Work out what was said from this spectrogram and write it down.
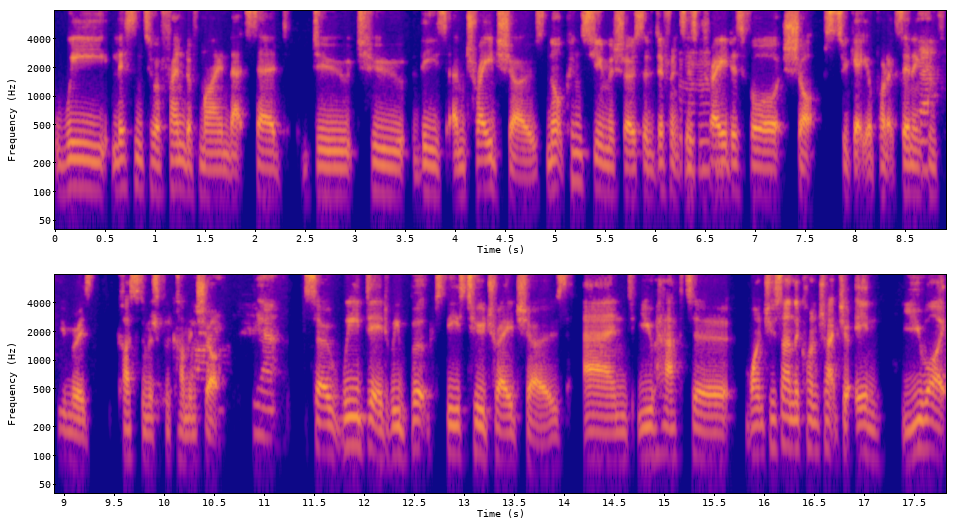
we listened to a friend of mine that said do to these um, trade shows not consumer shows so the difference is Mhm. trade is for shops to get your products in and Yeah. consumer is customers can come and shop yeah. So we did we booked these two trade shows and you have to once you sign the contract you're in. You are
